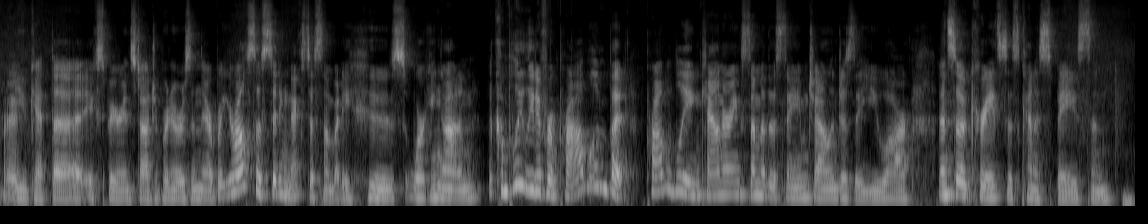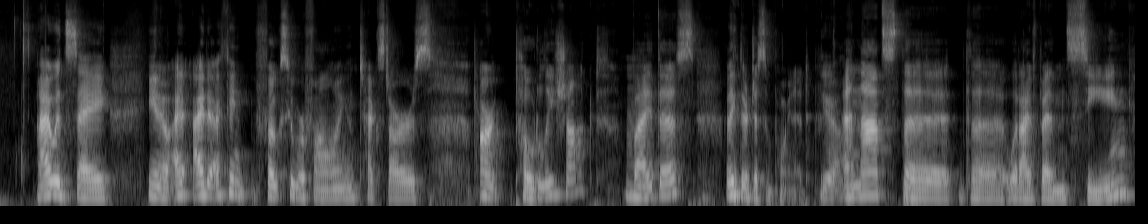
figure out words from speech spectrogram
Right. You get the experienced entrepreneurs in there, but you're also sitting next to somebody who's working on a completely different problem, but probably encountering some of the same challenges that you are. And so it creates this kind of space and I would say, you know, I, I, I think folks who were following Techstars aren't totally shocked mm-hmm. by this. I think they're disappointed. Yeah. And that's the the what I've been seeing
